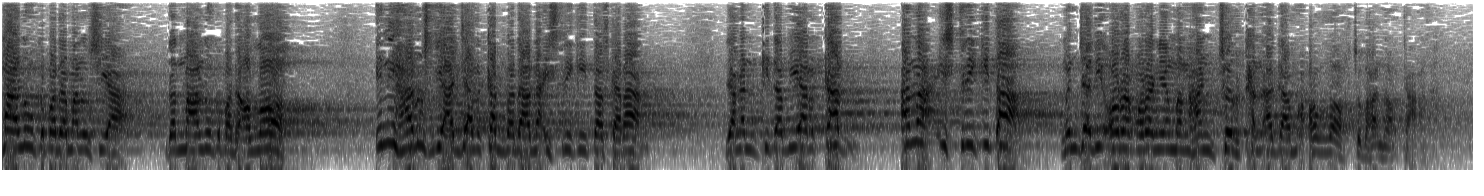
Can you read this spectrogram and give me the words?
Malu kepada manusia dan malu kepada Allah. Ini harus diajarkan pada anak istri kita sekarang. Jangan kita biarkan anak istri kita menjadi orang-orang yang menghancurkan agama Allah Subhanahu wa taala.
